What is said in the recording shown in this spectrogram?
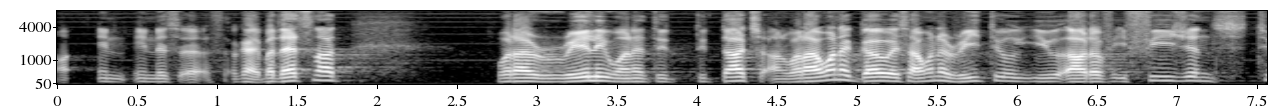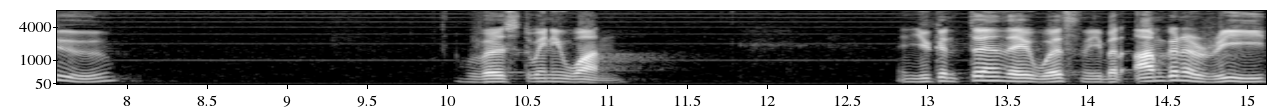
uh, in, in this earth. Okay, but that's not what I really wanted to, to touch on. What I want to go is I want to read to you out of Ephesians 2, verse 21. And you can turn there with me, but I'm going to read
